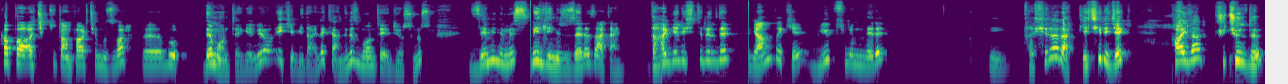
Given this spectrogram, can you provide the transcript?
kapağı açık tutan parçamız var. E, bu demonte geliyor. İki vidayla kendiniz monte ediyorsunuz. Zeminimiz bildiğiniz üzere zaten daha geliştirildi. Yandaki büyük filmleri taşırarak geçirecek paylar küçüldü.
